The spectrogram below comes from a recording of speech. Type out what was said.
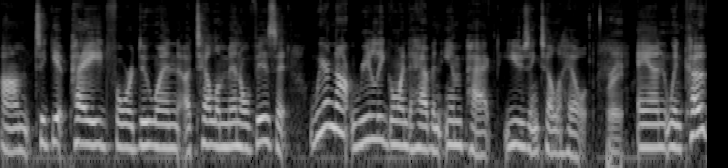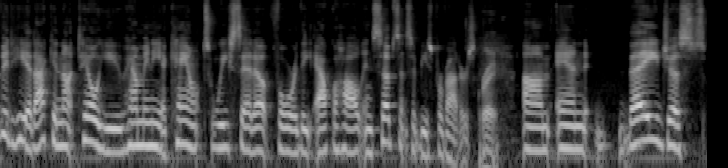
um, to get paid for doing a telemental visit, we're not really going to have an impact using telehealth. Right. And when COVID hit, I cannot tell you how many accounts we set up for the alcohol and substance abuse providers. Right. Um, and they just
